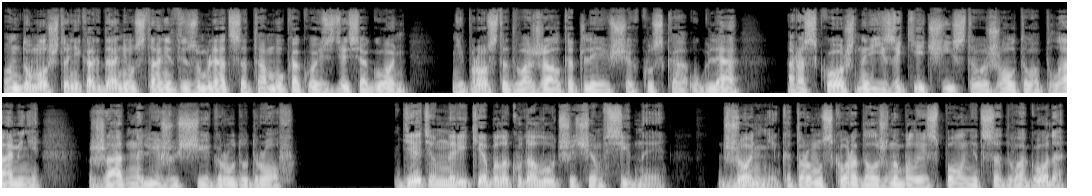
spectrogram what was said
Он думал, что никогда не устанет изумляться тому, какой здесь огонь, не просто два жалко тлеющих куска угля, а роскошные языки чистого желтого пламени, жадно лижущие груду дров. Детям на реке было куда лучше, чем в Сиднее. Джонни, которому скоро должно было исполниться два года,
